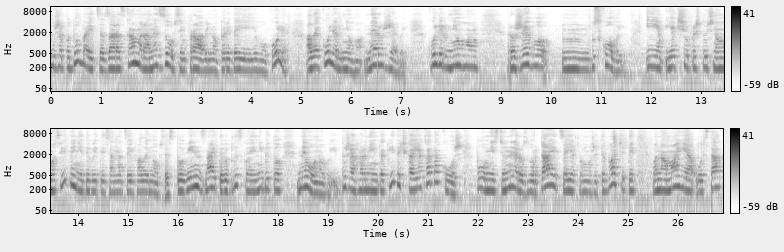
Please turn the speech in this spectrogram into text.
дуже подобається зараз камера не зовсім правильно передає його колір, але колір в нього не рожевий. Колір в нього рожево-бусковий. І якщо при штучному освітленні дивитися на цей фаленопсис, то він, знаєте, виблискує нібито неоновий. Дуже гарненька квіточка, яка також повністю не розгортається, як ви можете бачити, вона має ось так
